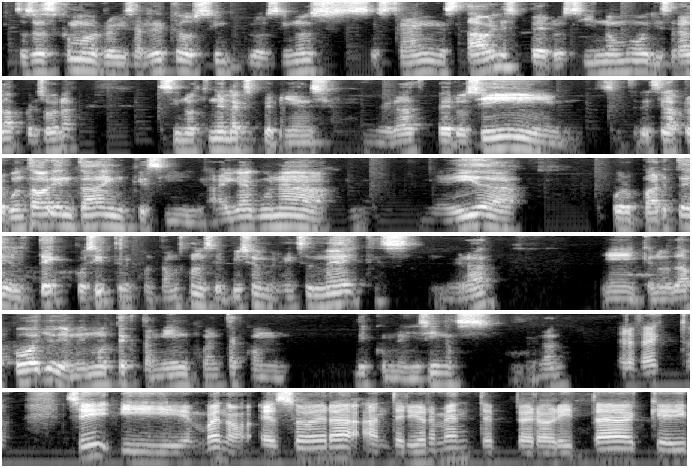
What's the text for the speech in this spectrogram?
Entonces, es como revisar que los, los signos están estables, pero sí no movilizar a la persona si no tiene la experiencia, ¿verdad? Pero sí, si la pregunta orientada en que si hay alguna medida por parte del TEC, pues sí, contamos con el Servicio de Emergencias Médicas, ¿verdad? Eh, que nos da apoyo y el mismo TEC también cuenta con con medicinas, ¿verdad? Perfecto. Sí, y bueno, eso era anteriormente, pero ahorita que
